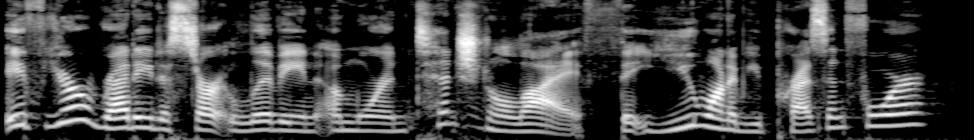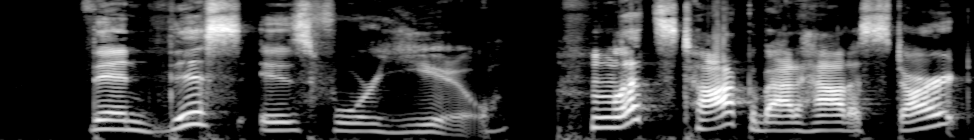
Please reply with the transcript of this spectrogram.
If you're ready to start living a more intentional life that you want to be present for, then this is for you. Let's talk about how to start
